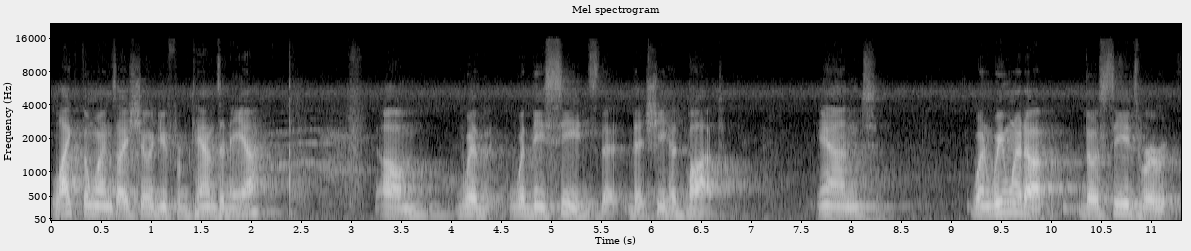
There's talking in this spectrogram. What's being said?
like the ones I showed you from Tanzania um, with, with these seeds that, that she had bought. And when we went up, those seeds were,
